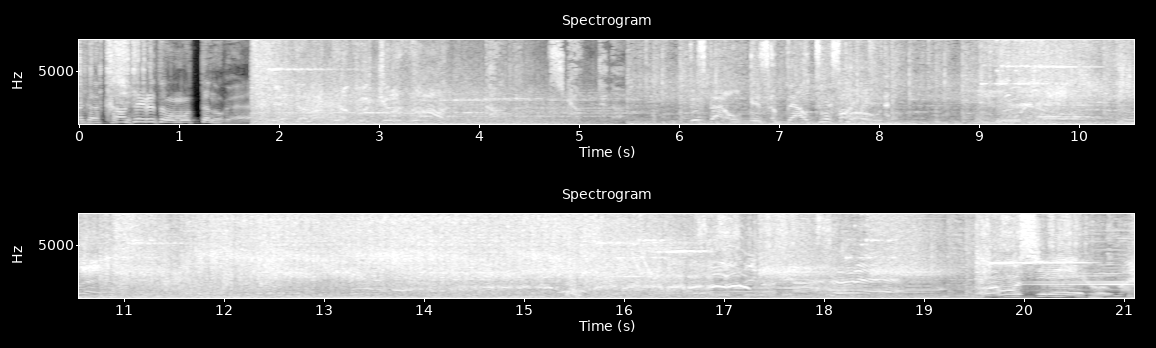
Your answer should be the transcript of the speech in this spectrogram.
さか勝てると思ったのか？黙っ？たらぶっ殺すぞ This battle is about to explode! 面白えよお前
